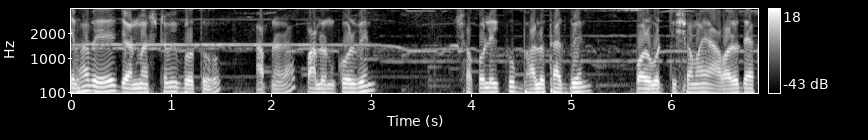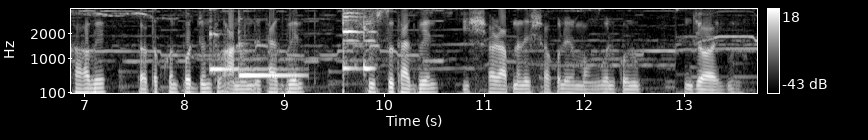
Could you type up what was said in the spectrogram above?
এভাবে জন্মাষ্টমী ব্রত আপনারা পালন করবেন। সকলেই খুব ভালো থাকবেন। পরবর্তী সময়ে আবারও দেখা হবে। ততক্ষণ পর্যন্ত আনন্দে থাকবেন, সুস্থ থাকবেন। ঈশ্বর আপনাদের সকলের মঙ্গল করুক। জয় গুরু।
